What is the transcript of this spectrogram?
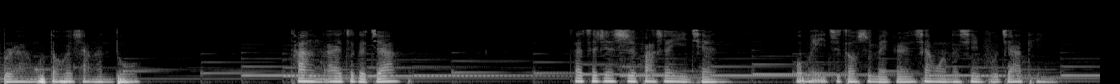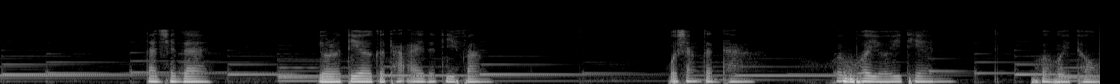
不然我都会想很多。他很爱这个家，在这件事发生以前，我们一直都是每个人向往的幸福家庭。但现在有了第二个他爱的地方，我想等他，会不会有一天会回头，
